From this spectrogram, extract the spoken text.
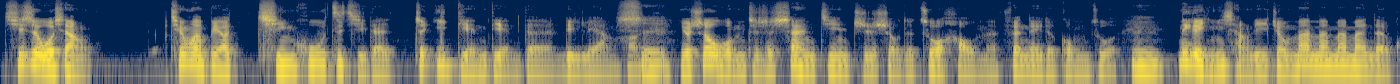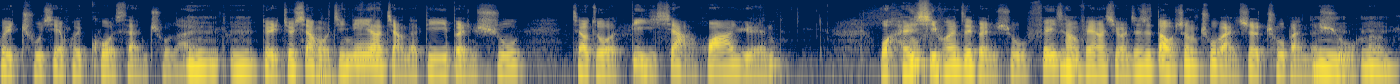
其实我想，千万不要轻忽自己的这一点点的力量哈。是有时候我们只是善尽职守的做好我们分内的工作，嗯那个影响力就慢慢慢慢的会出现，会扩散出来。嗯嗯对，就像我今天要讲的第一本书叫做《地下花园》，我很喜欢这本书，非常非常喜欢，这是道生出版社出版的书哈。嗯嗯，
